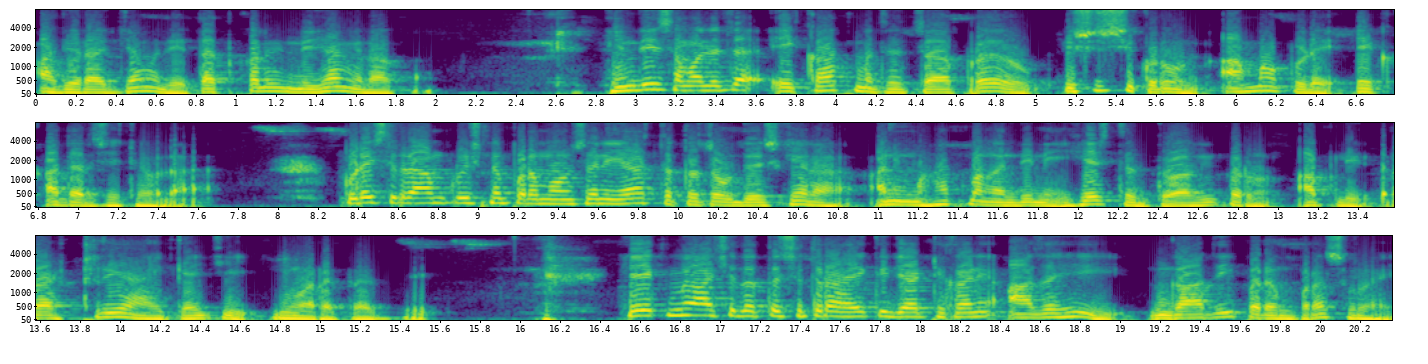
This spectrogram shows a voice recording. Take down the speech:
अधिराज्यामध्ये तत्कालीन निजाम इलाका हिंदी समाजाच्या एकात्मतेचा प्रयोग यशस्वी करून आम्हा पुढे एक आदर्श ठेवला. पुढे श्री रामकृष्ण परमहंसाने याच तत्वाचा उद्देश केला आणि महात्मा गांधींनी हेच तत्व करून आपली राष्ट्रीय ऐक्याची इमारत रचली. हे एकमेव असे दत्तक्षेत्र आहे की ज्या ठिकाणी आजही गादी परंपरा सुरू आहे.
